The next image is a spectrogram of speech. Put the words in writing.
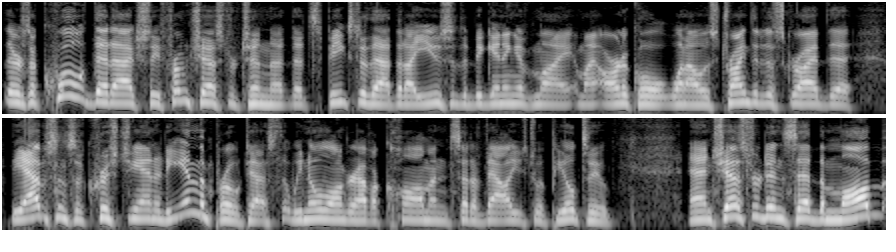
there's a quote that actually from Chesterton that, that speaks to that that I used at the beginning of my my article when I was trying to describe the the absence of Christianity in the protests that we no longer have a common set of values to appeal to. And Chesterton said the mob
